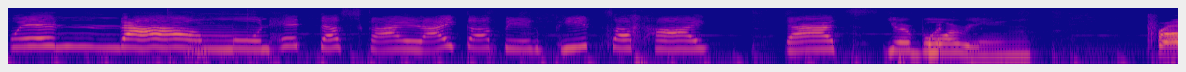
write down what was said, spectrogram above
When the moon hit the sky like a big pizza pie, that's you're boring. pro.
